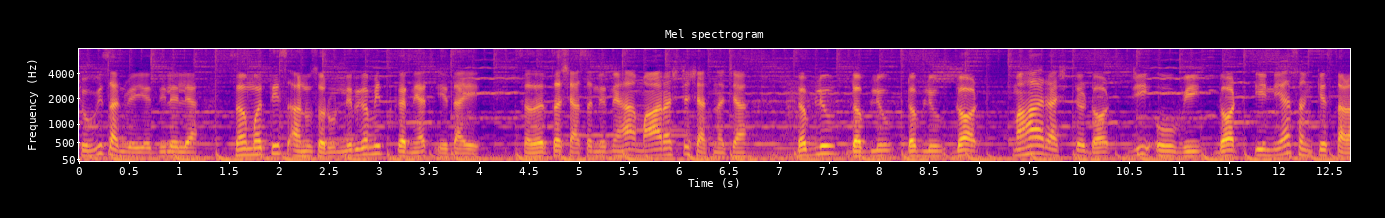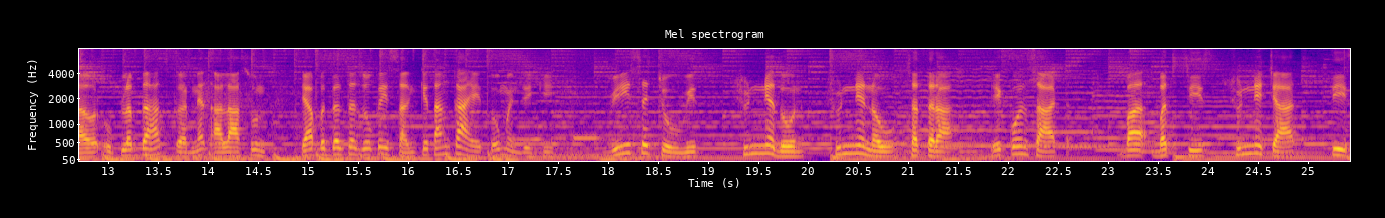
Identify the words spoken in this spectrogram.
चोवीस अन्वये दिलेल्या सहमतीस अनुसरून निर्गमित करण्यात येत आहे. सदरचा शासन निर्णय हा महाराष्ट्र शासनाच्या W W W dot Maharashtra dot G O V dot in या संकेतस्थळावर उपलब्ध हा करण्यात आला असून याबद्दलचा जो काही संकेतांक आहे तो म्हणजे की वीस चोवीस शून्य दोन शून्य नऊ सतरा एकोणसाठ बा बत्तीस शून्य चार तीस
